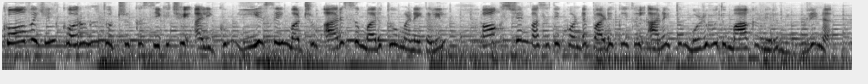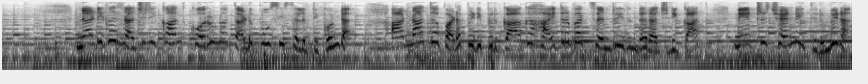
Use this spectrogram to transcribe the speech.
கோவையில் கொரோனா தொற்றுக்கு சிகிச்சை அளிக்கும் இஎஸ்ஐ மற்றும் அரசு மருத்துவமனைகளில் ஆக்ஸிஜன் வசதி கொண்ட படுக்கைகள் அனைத்தும் முழுவதுமாக நிரம்பியுள்ளன. நடிகர் ரஜினிகாந்த் கொரோனா தடுப்பூசி செலுத்திக் கொண்டார் அண்ணாத்த படப்பிடிப்பிற்காக ஹைதராபாத் சென்றிருந்த ரஜினிகாந்த் நேற்று சென்னை திரும்பினார்.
